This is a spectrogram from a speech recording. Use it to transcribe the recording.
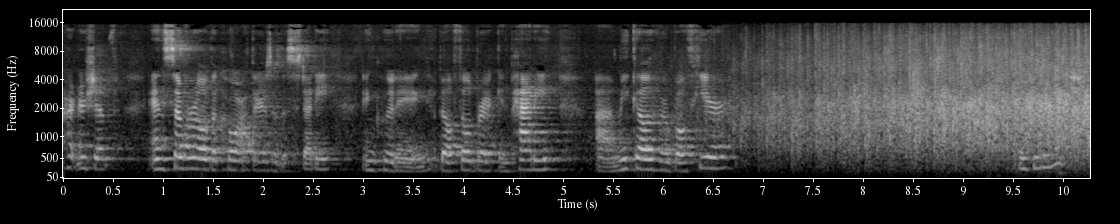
Partnership and several of the co-authors of the study, including Bill Philbrick and Patty uh, who are both here. Thank you very much.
